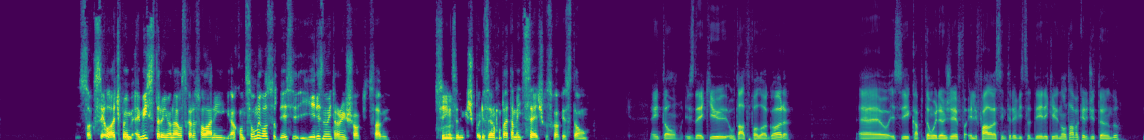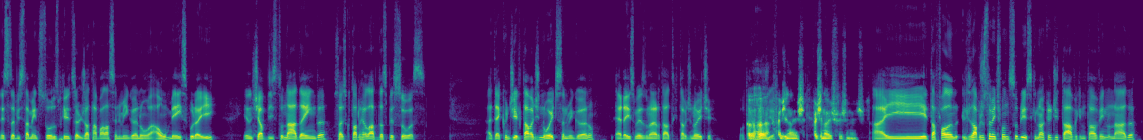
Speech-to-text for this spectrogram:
Só que, sei lá, tipo, é, é meio estranho, né? Os caras falarem, aconteceu um negócio desse e eles não entraram em choque, sabe? Sim, Sendo que, tipo, eles eram completamente céticos com a questão. Então, isso daí que o Tato falou agora, é, esse capitão Irangê, ele fala nessa entrevista dele que ele não estava acreditando nesses avistamentos todos, porque ele já estava lá, se não me engano, há um mês por aí, ele não tinha visto nada ainda, só escutado o relato das pessoas. Até que um dia ele estava de noite, se não me engano, era isso mesmo, não era, Tato, que estava de noite? Aham, dia. foi de noite, foi de noite, foi de noite. Aí ele tá falando, ele tava justamente falando sobre isso, que não acreditava, que não tava vendo nada.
